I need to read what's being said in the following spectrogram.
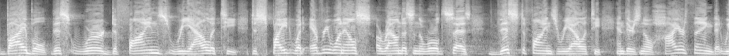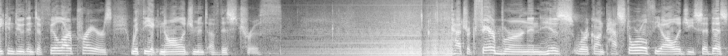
Bible, this word, defines reality. Despite what everyone else around us in the world says, this defines reality. And there's no higher thing that we can do than to fill our prayers with the acknowledgement of this truth. Patrick Fairbairn, in his work on pastoral theology, said this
